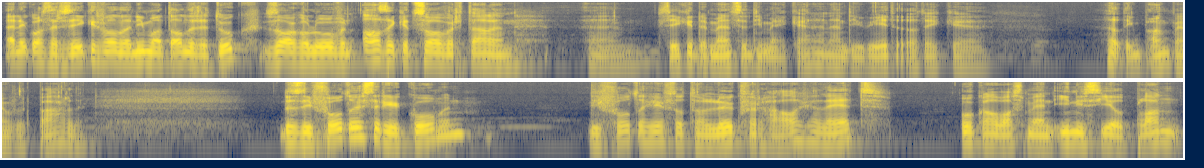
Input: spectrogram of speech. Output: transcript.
En ik was er zeker van dat niemand anders het ook zou geloven als ik het zou vertellen. Um, zeker de mensen die mij kennen en die weten dat ik, uh, dat ik bang ben voor paarden. Dus die foto is er gekomen. Die foto heeft tot een leuk verhaal geleid. Ook al was mijn initieel plan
